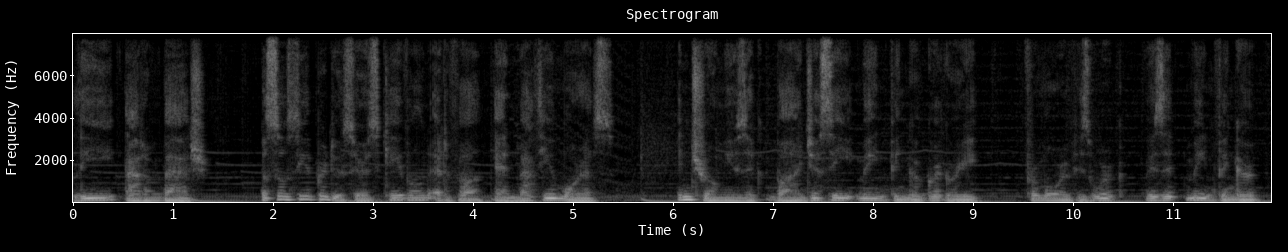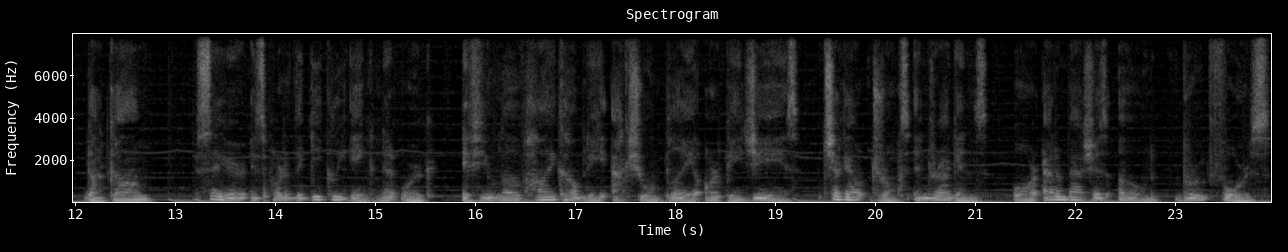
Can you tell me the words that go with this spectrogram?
the Adam Bash. Associate producers Kayvon Edifa and Matthew Morris. Intro music by Jesse Mainfinger Gregory. For more of his work, visit mainfinger.com. Sayer is part of the Geekly Inc. network. If you love high comedy actual play RPGs, check out Drunks and Dragons or Adam Bash's own Brute Force.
